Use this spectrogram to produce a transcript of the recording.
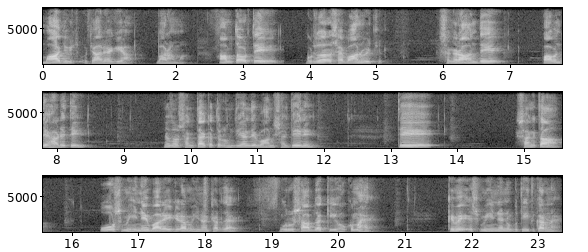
ਮਾਝ ਵਿੱਚ ਉਚਾਰਿਆ ਗਿਆ 12 ਮਾਹ ਆਮ ਤੌਰ ਤੇ ਗੁਰਦੁਆਰਾ ਸਾਹਿਬਾਨ ਵਿੱਚ ਸੰਗਰਾਂਦ ਦੇ ਪਾਵਨ ਦਿਹਾੜੇ ਤੇ ਜਦੋਂ ਸੰਗਤਾਂ ਇਕੱਤਰ ਹੁੰਦੀਆਂ ਨੇ, ਦੀਵਾਨ ਸਜਦੇ ਨੇ, ਤੇ ਸੰਗਤਾਂ ਉਸ ਮਹੀਨੇ ਬਾਰੇ ਜਿਹੜਾ ਮਹੀਨਾ ਚੜ੍ਹਦਾ ਹੈ, ਗੁਰੂ ਸਾਹਿਬ ਦਾ ਕੀ ਹੁਕਮ ਹੈ? ਕਿਵੇਂ ਇਸ ਮਹੀਨੇ ਨੂੰ ਬਤੀਤ ਕਰਨਾ ਹੈ?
